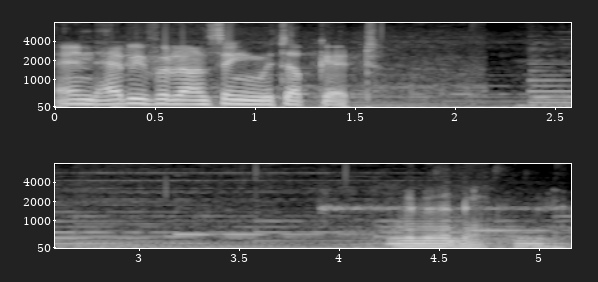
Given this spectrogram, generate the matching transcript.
and happy freelancing with Upcat. Não, não, não.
